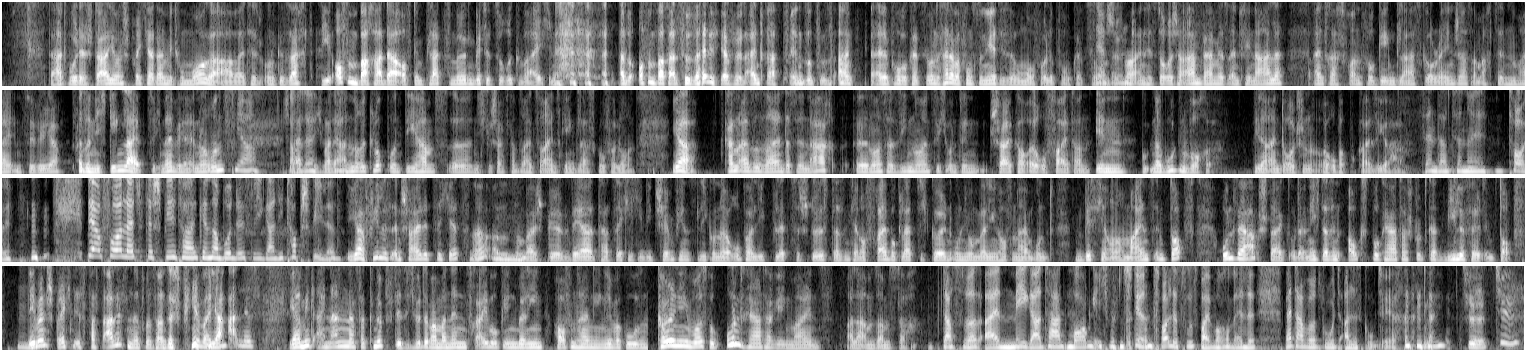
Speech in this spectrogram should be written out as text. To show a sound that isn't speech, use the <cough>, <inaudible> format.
Da hat wohl der Stadionsprecher dann mit Humor gearbeitet und gesagt, die Offenbacher da auf dem Platz mögen bitte zurückweichen. <laughs> also Offenbacher zu sein, ist ja für einen Eintracht-Fan sozusagen eine Provokation. Das hat aber funktioniert, diese humorvolle Provokation. Sehr Das schön. war ein historischer Abend. Wir haben jetzt ein Finale. Eintracht Frankfurt gegen Glasgow Rangers am 18. Mai in Sevilla. Also nicht gegen Leipzig, ne? Wir erinnern uns. Ja, schade. Leipzig war der ja. andere Club und die haben es äh, nicht geschafft, haben 3 zu 1 gegen Glasgow verloren. Ja, kann also sein, dass wir nach äh, 1997 und den Schalker Eurofightern in einer guten Woche wieder einen deutschen Europapokalsieger haben. Sensationell. Toll. <laughs> Der vorletzte Spieltag in der Bundesliga, die Topspiele. Ja, vieles entscheidet sich jetzt. Ne? Also Mhm. zum Beispiel, wer tatsächlich in die Champions League und Europa League Plätze stößt. Da sind ja noch Freiburg, Leipzig, Köln, Union Berlin, Hoffenheim und ein bisschen auch noch Mainz im Topf. Und wer absteigt oder nicht, da sind Augsburg, Hertha, Stuttgart, Bielefeld im Topf. Mhm. Dementsprechend ist fast alles ein interessantes <laughs> Spiel, weil ja <laughs> alles ja miteinander verknüpft ist. Ich würde aber mal nennen, Freiburg gegen Berlin, Hoffenheim gegen Leverkusen, Köln gegen Wolfsburg und Hertha gegen Mainz. Alle am Samstag. Das wird ein Megatag morgen. Ich wünsche dir ein tolles Fußballwochenende. Wetter wird gut, alles gut. Ja, <laughs> Tschö. Tschüss.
